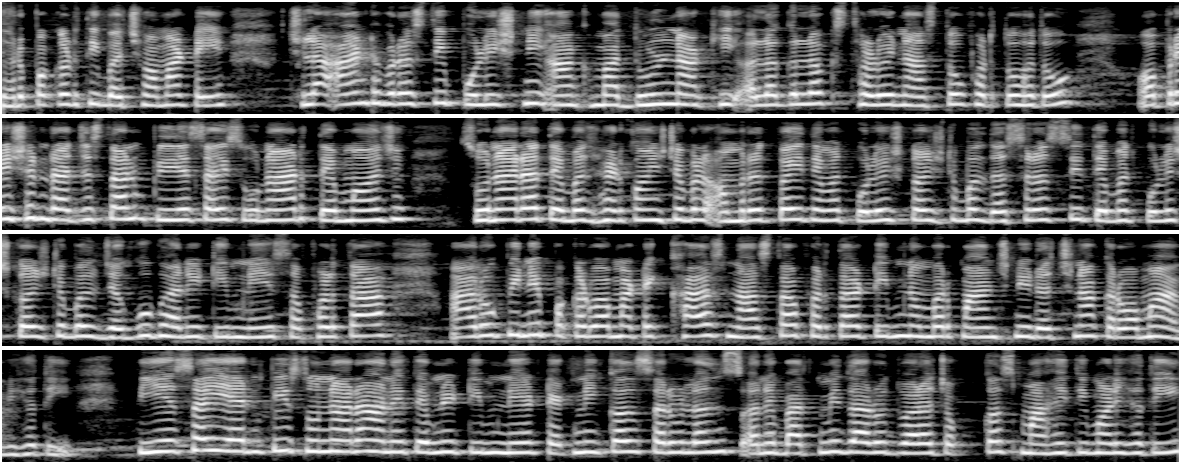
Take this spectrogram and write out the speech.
ધરપકડથી બચવા માટે છેલ્લા આઠ વર્ષથી પોલીસની આંખમાં ધૂળ નાખી અલગ અલગ સ્થળોએ નાસ્તો ફરતો હતો. ઓપરેશન રાજસ્થાન પીએસઆઈ સોનાર તેમજ સોનારા તેમજ હેડ કોન્સ્ટેબલ અમૃતભાઈ તેમજ પોલીસ કોન્સ્ટેબલ દશરથસિંહ તેમજ પોલીસ કોન્સ્ટેબલ જગુભાની ટીમને સફળતા આરોપીને પકડવા માટે ખાસ નાસ્તા ફરતા ટીમ નંબર પાંચની રચના કરવામાં આવી હતી. પીએસઆઈ એનપી સોનારા અને તેમની ટીમને ટેકનિકલ સર્વેલન્સ અને બાતમીદારો દ્વારા ચોક્કસ માહિતી મળી હતી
